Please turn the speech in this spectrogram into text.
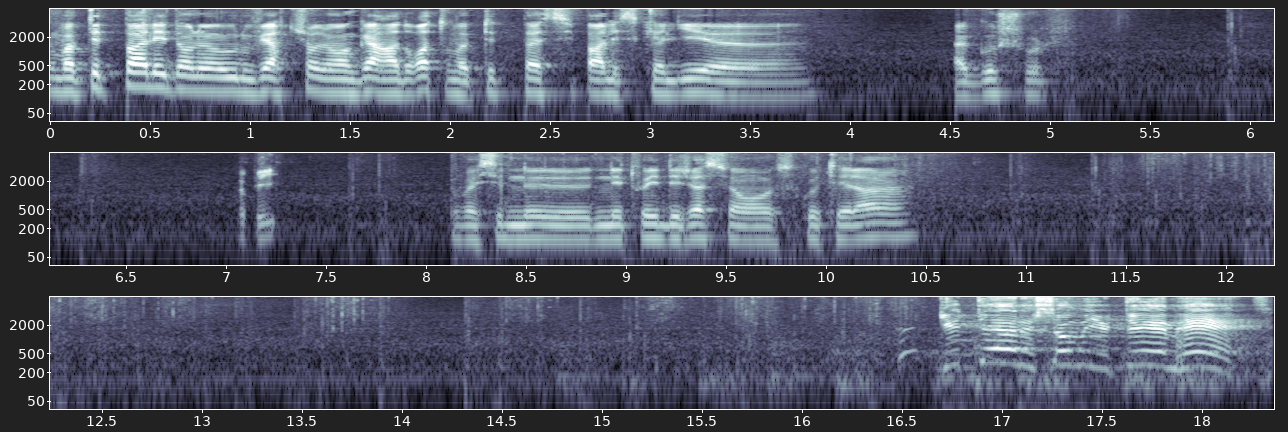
On va peut-être pas aller dans l'ouverture du hangar à droite, on va peut-être passer par l'escalier euh, à gauche, Wolf. Copie. On va essayer de ne- nettoyer déjà ce, ce côté-là. là. Down and show me your damn hands.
